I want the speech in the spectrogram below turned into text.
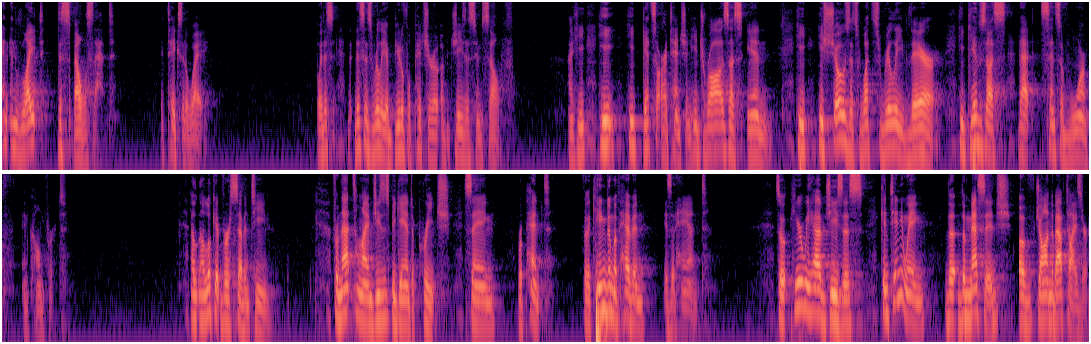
And, and light dispels that, it takes it away. Boy, this, this is really a beautiful picture of, of Jesus himself. Right? He, he, he gets our attention, He draws us in, He, he shows us what's really there. He gives us that sense of warmth and comfort. Now, now look at verse 17. From that time, Jesus began to preach, saying, Repent, for the kingdom of heaven is at hand. So here we have Jesus continuing the, the message of John the Baptizer.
